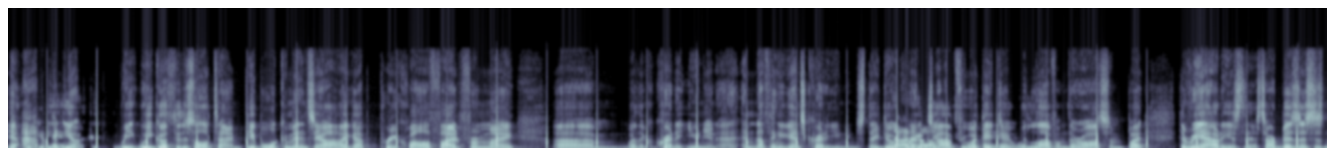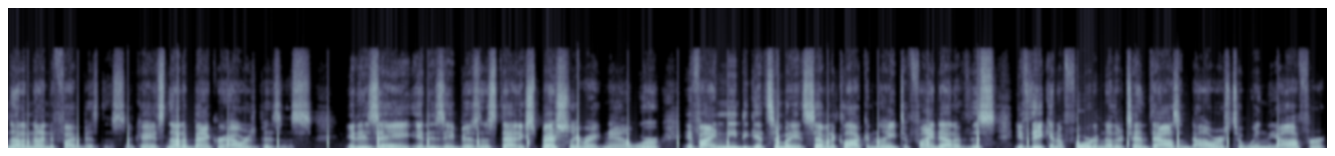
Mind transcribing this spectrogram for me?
Yeah, You I- you know, we we go through this all the time. People will come in and say, "Oh, I got pre-qualified from my um, with a credit union," and nothing against credit unions. They do Not a great job for what they, They do. do. We love them. They're awesome. But the reality is this: our business is not a nine to five business. Okay, it's not a banker hours business. It is a it is a business that, especially right now, where if I need to get somebody at seven o'clock at night to find out if this if they can afford another ten thousand dollars to win the offer,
